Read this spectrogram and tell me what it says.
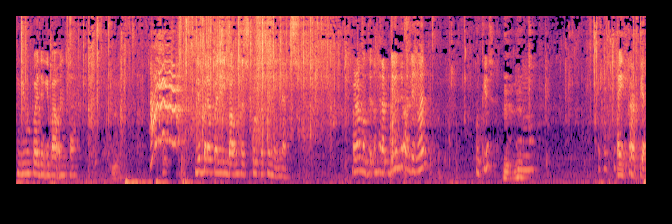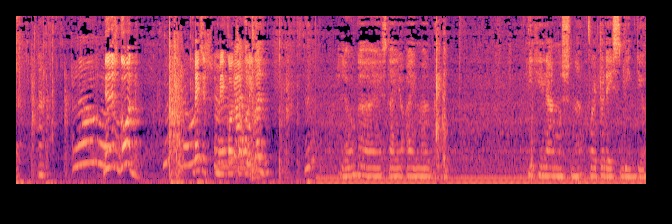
Hindi mo pwedeng ibaon sa... Ah! Hindi pala pwedeng ibaon sa school kasi may nuts. Para mag ang sarap. Do you know this one? Cookies? Mm. Ay, carp yan. Mm. No, This is good! no. This is may coat Yeah, chocolate. too good. Hello guys, tayo ay mag hihilamos na for today's video.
